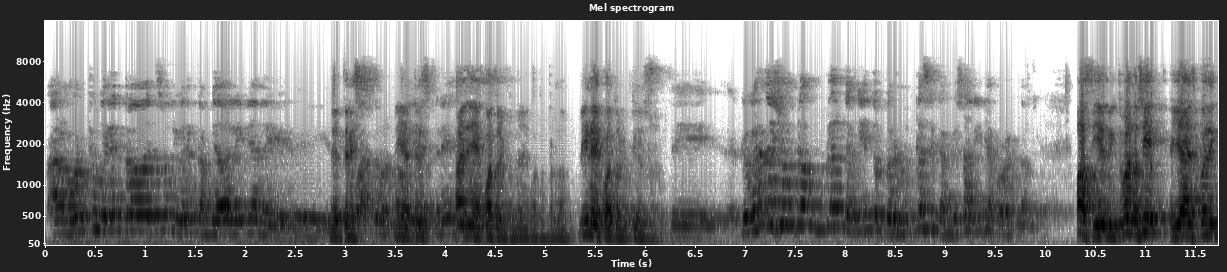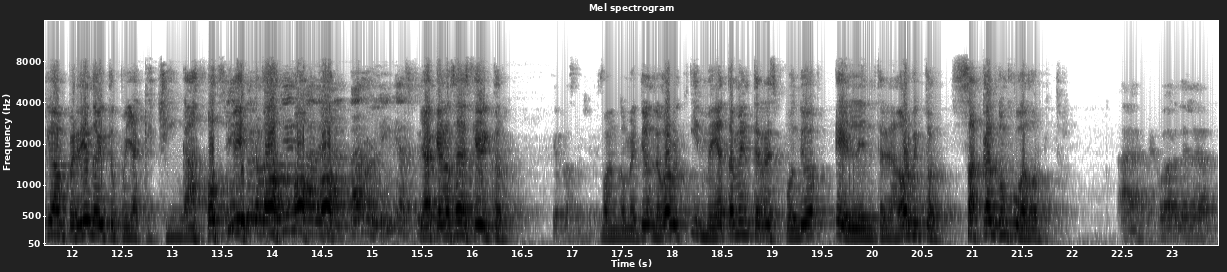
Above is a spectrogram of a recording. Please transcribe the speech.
a lo mejor que hubiera entrado Edson y hubiera cambiado la línea de. De, De tres. cuatro, ¿no? Línea de tres. Ah, línea de cuatro, Víctor, línea de cuatro, perdón. Línea de cuatro, Víctor. tienes razón. Este, que hubieran hecho nunca un planteamiento, pero nunca se cambió esa línea, ¿correcto? Así es, Víctor. Bueno, sí, ya después de que iban perdiendo, Víctor, pues ya qué chingados, Sí, Víctor. pero más bien adelantaron líneas. Ya que no sabes qué, Víctor. Cuando metieron el gol, inmediatamente respondió el entrenador, Víctor, sacando a un jugador, Víctor. Al mejor de la.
